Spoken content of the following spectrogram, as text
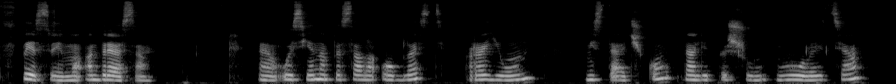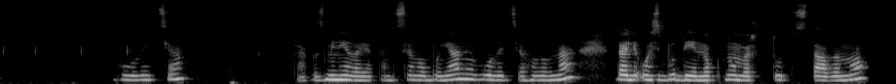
вписуємо адреса. Е, Ось я написала область, район, містечко. Далі пишу вулиця. Вулиця. Так, змінила я там село Бояни, вулиця головна. Далі ось будинок, номер тут ставимо.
